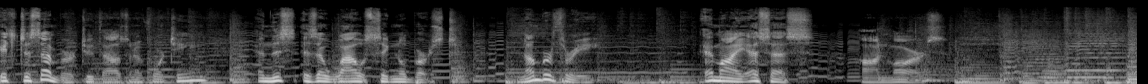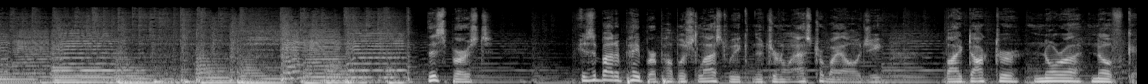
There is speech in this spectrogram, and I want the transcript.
It's December 2014, and this is a WOW signal burst. Number three MISS on Mars. This burst is about a paper published last week in the journal Astrobiology by Dr. Nora Noffke,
